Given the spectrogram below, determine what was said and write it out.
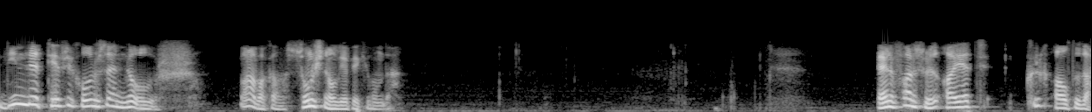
Dinde tefrik olursa ne olur? Ona bakalım. Sonuç ne oluyor peki bunda? Enfal suresi ayet 46'da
